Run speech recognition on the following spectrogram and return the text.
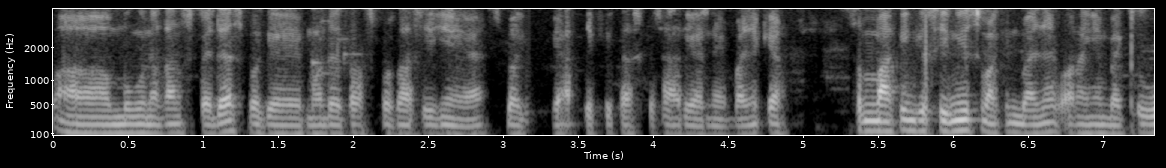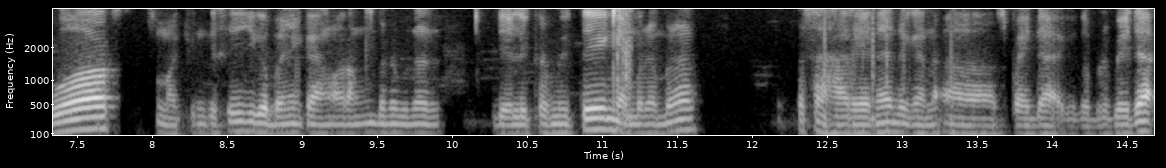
uh, menggunakan sepeda sebagai moda transportasinya ya sebagai aktivitas kesehariannya banyak yang semakin ke sini semakin banyak orang yang back to work. Semakin ke sini juga banyak yang orang benar-benar daily commuting yang benar-benar kesehariannya dengan uh, sepeda gitu. Berbeda.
